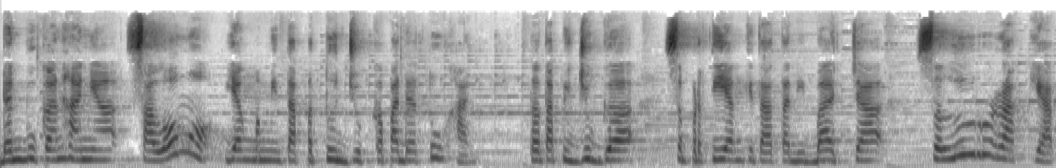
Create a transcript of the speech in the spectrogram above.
Dan bukan hanya Salomo yang meminta petunjuk kepada Tuhan, tetapi juga seperti yang kita tadi baca, seluruh rakyat,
